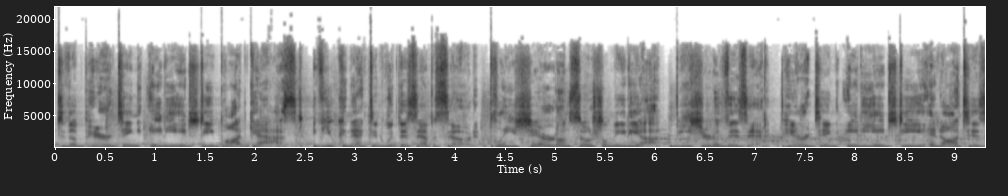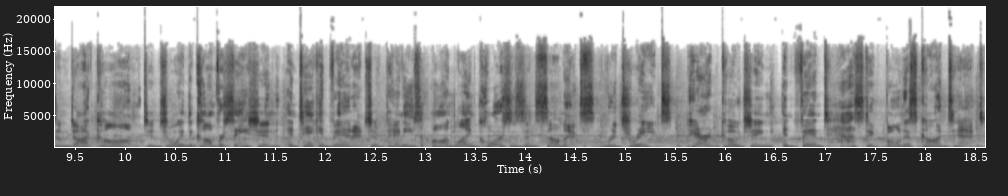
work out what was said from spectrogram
to the Parenting ADHD podcast. If you connected with this episode, please share it on social media. Be sure to visit parentingadhdandautism.com to join the conversation and take advantage of Penny's online courses and summits, retreats, parent coaching, and fantastic bonus content.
